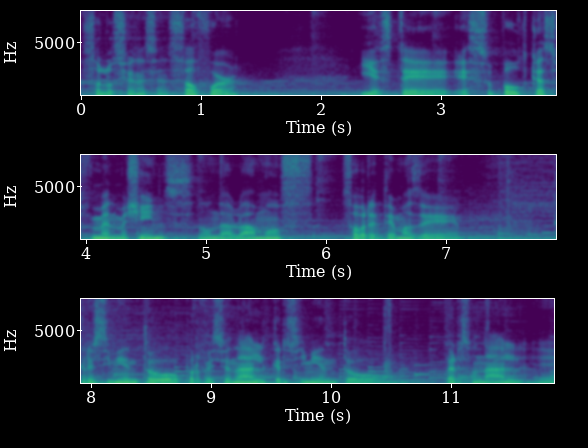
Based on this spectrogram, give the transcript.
soluciones en software. Y este es su podcast of Men Machines, donde hablamos sobre temas de crecimiento profesional, crecimiento personal, eh,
